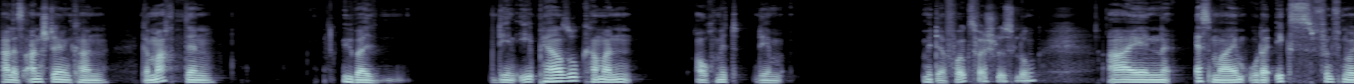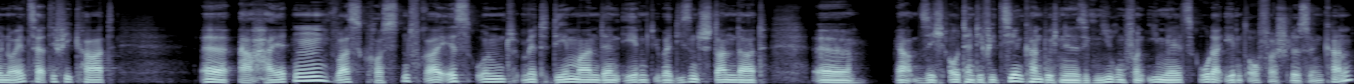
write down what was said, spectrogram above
alles anstellen kann, gemacht. Denn über den E-Perso kann man auch mit dem mit der Volksverschlüsselung ein S-MIME oder X509 Zertifikat äh, erhalten, was kostenfrei ist und mit dem man dann eben über diesen Standard äh, ja, sich authentifizieren kann durch eine Signierung von E-Mails oder eben auch verschlüsseln kann.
